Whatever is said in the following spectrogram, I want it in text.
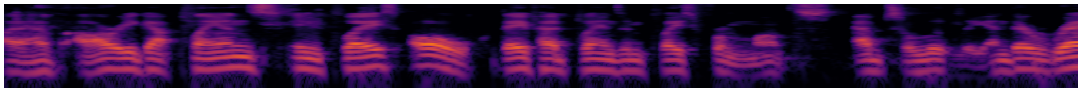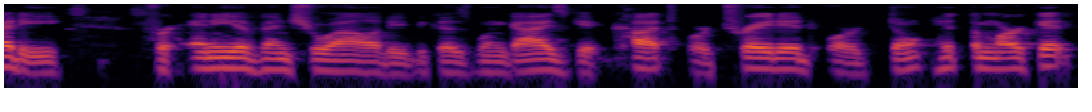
have already got plans in place? Oh, they've had plans in place for months, absolutely, and they're ready for any eventuality because when guys get cut or traded or don't hit the market,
